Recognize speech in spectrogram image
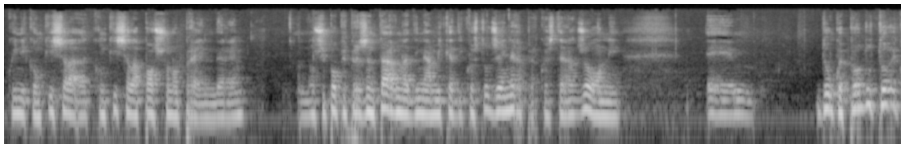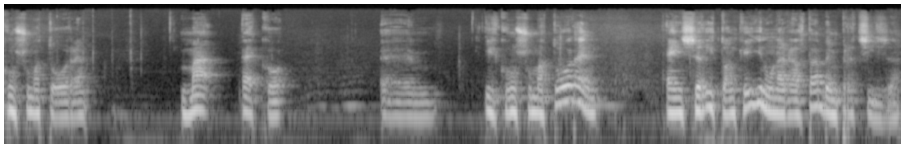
Quindi con chi, la, con chi se la possono prendere? Non si può più presentare una dinamica di questo genere per queste ragioni. E, ehm, dunque, produttore e consumatore. Ma ecco, ehm, il consumatore è inserito anche in una realtà ben precisa,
